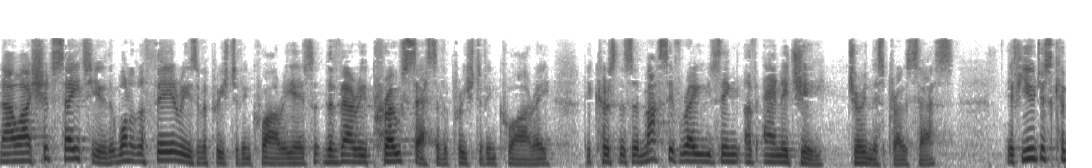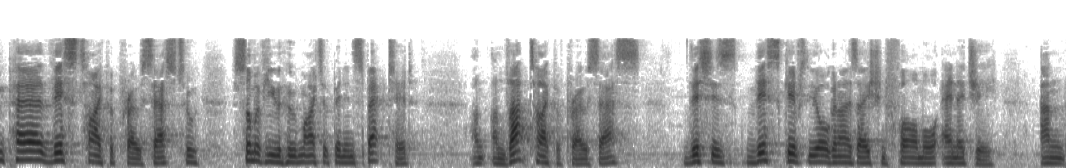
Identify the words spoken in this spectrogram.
Now, I should say to you that one of the theories of appreciative inquiry is that the very process of appreciative inquiry, because there's a massive raising of energy during this process, if you just compare this type of process to some of you who might have been inspected and, and that type of process, This, is, this gives the organisation far more energy. And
